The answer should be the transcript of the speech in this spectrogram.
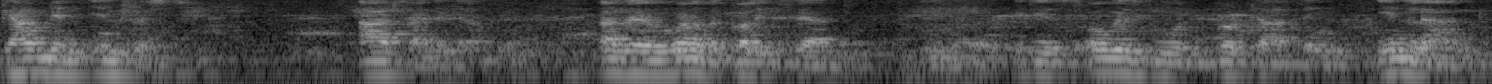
Gambian interest outside the Gambia. As uh, one of the colleagues said, you know, it is always good broadcasting inland,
